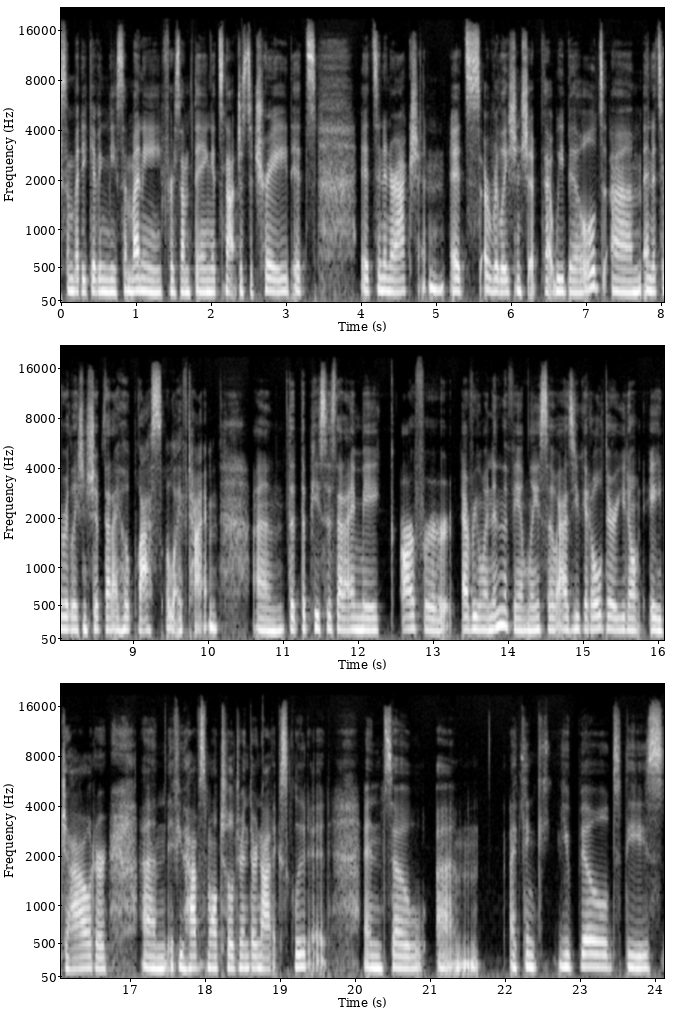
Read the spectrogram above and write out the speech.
somebody giving me some money for something. It's not just a trade. It's it's an interaction. It's a relationship that we build, um, and it's a relationship that I hope lasts a lifetime. Um, that the pieces that I make are for everyone in the family. So as you get older, you don't age out, or um, if you have small children, they're not excluded. And so um, I think you build these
